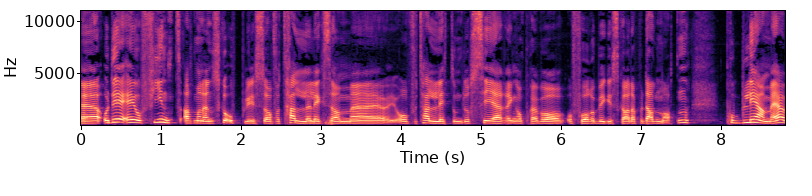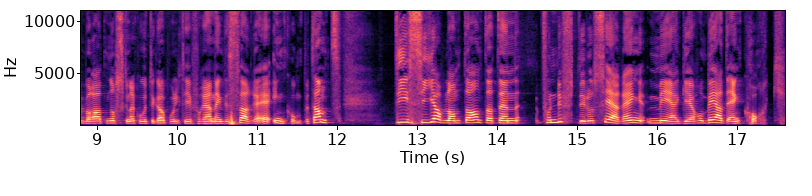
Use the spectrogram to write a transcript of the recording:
Uh, og Det er jo fint at man ønsker å opplyse og fortelle, liksom, eh, og fortelle litt om dosering og prøve å, å, forebygge skader på den måten. Problemet er bare at Norsk Narkotikapolitiforening dessverre er inkompetent. De sier bl.a. at en fornuftig dosering med GHB det er en kork.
